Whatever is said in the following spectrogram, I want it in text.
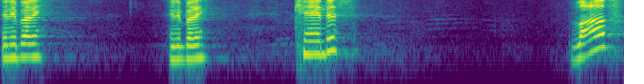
Anybody? Anybody? Candace? Love?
